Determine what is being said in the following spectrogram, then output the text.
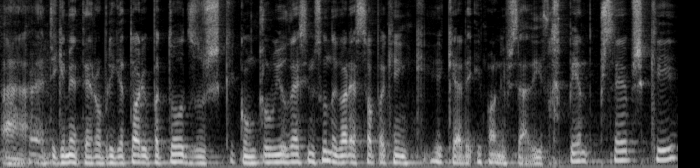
Ah, okay. Antigamente era obrigatório para todos os que concluíam o 12, agora é só para quem quer ir para a universidade. E de repente percebes que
